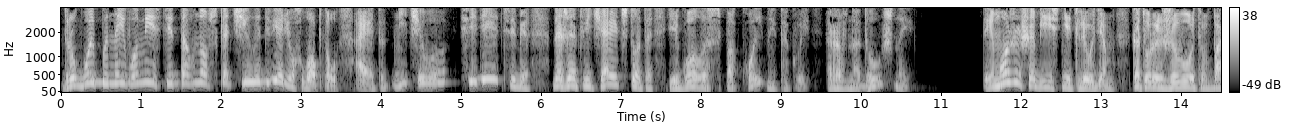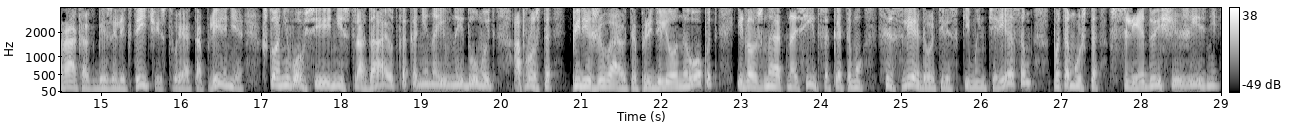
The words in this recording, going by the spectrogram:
Другой бы на его месте давно вскочил и дверью хлопнул, а этот ничего, сидит себе, даже отвечает что-то, и голос спокойный такой, равнодушный. Ты можешь объяснить людям, которые живут в бараках без электричества и отопления, что они вовсе не страдают, как они наивно и думают, а просто переживают определенный опыт и должны относиться к этому с исследовательским интересом, потому что в следующей жизни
